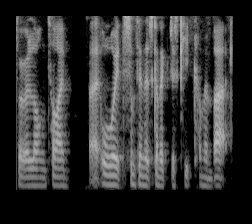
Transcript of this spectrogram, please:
for a long time uh, or it's something that's going to just keep coming back.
